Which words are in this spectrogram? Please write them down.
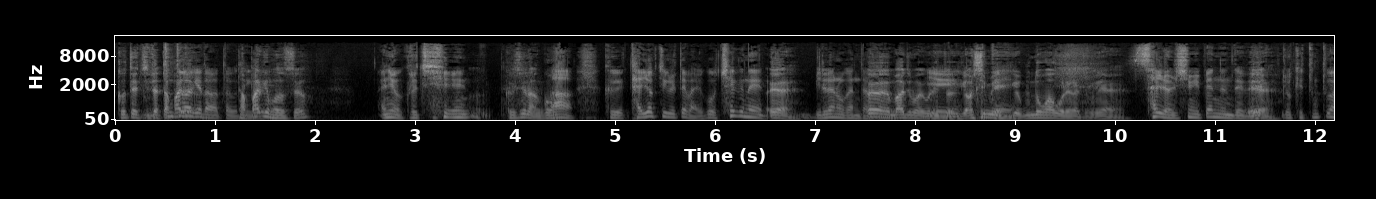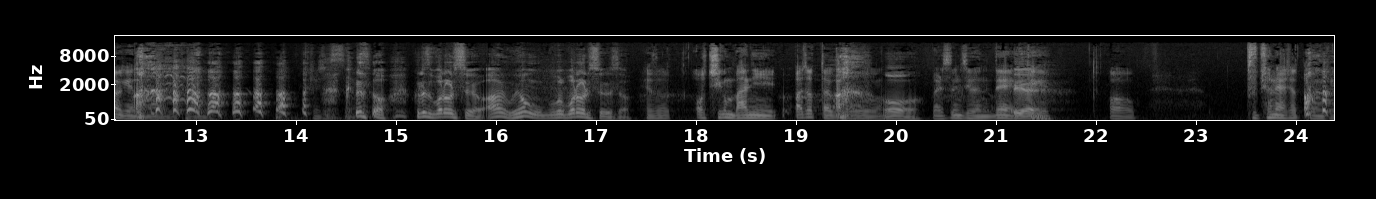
그때 진짜 다 빨개, 나왔다고 다. 빨개 벗었어요? 아니요 그렇지 그러진 않고. 아그 달력 찍을 때 말고 최근에 예. 밀라노 간다고 예, 맞아, 맞아. 우리 예, 또 열심히 운동하고 그래가지고, 예. 살 열심히 뺐는데 왜 예. 이렇게 뚱뚱하게 그러셨어요. 그래서, 그래서 뭐라 그랬어요? 아, 형, 뭐- 뭐라 그랬어요? 그래서. 그래서 어 지금 많이 빠졌다고 어. 말씀드렸는데 예. 되게 어 불편해하셨던 기억이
